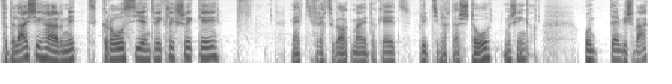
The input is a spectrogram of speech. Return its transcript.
von der Leistung her nicht grosse Entwicklungsschritte gegeben. Man hätte vielleicht sogar gemeint, okay, jetzt bleibt sie vielleicht auch stehen, die Maschine. Und dann bist du weg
